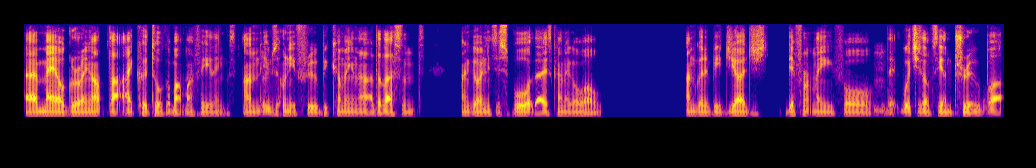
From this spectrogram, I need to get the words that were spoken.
uh, male growing up that I could talk about my feelings, and it was only through becoming an adolescent and going into sport that it's kind of go well. I'm going to be judged differently for Mm. the, which is obviously untrue, but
